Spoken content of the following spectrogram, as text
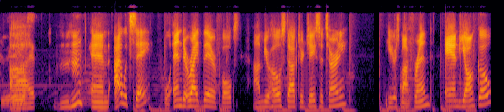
yes. hmm And I would say we'll end it right there, folks. I'm your host, Dr. Jace Attorney. Here's my friend and Yonko.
